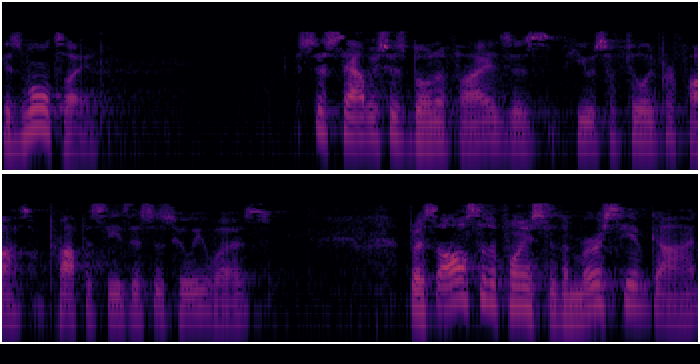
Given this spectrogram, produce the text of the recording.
is multi. It's to establish his bona fides as he was fulfilling prophecies. This is who he was. But it's also the point to the mercy of God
